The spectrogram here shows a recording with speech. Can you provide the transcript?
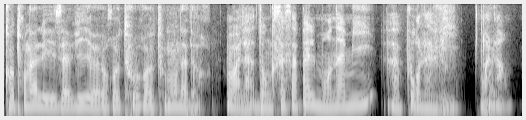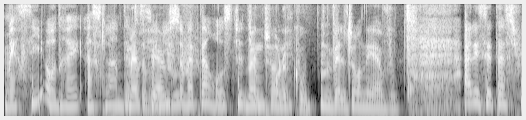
quand on a les avis retour, tout le monde adore. Voilà, donc ça s'appelle Mon ami pour la vie. Voilà. Merci Audrey Asselin d'être venue ce matin au studio Bonne pour le journée. coup. Belle journée à vous. Allez, c'est à suivre.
